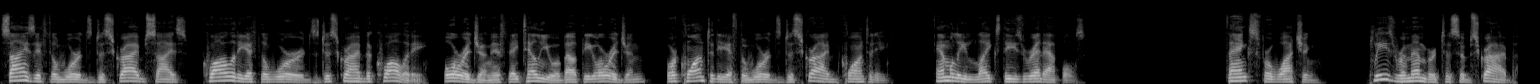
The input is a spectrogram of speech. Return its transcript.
size if the words describe size, quality if the words describe the quality, origin if they tell you about the origin, or quantity if the words describe quantity. Emily likes these red apples. Thanks for watching. Please remember to subscribe.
